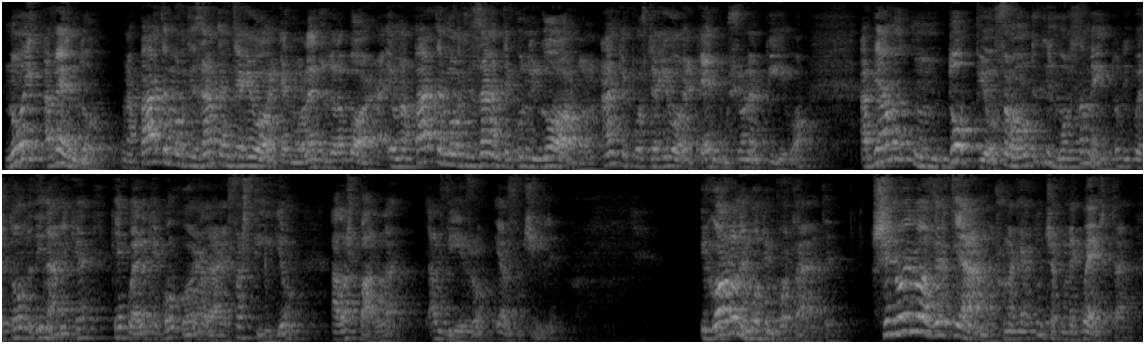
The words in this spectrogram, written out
Noi avendo una parte ammortizzante anteriore che è il molleggio della borra e una parte ammortizzante con il Gordon anche posteriore che è il buscione attivo, abbiamo un doppio fronte di smorzamento di questa onda dinamica che è quella che concorre a dare fastidio alla spalla, al viso e al fucile. Il Gordon è molto importante. Se noi lo avvertiamo su una cartuccia come questa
